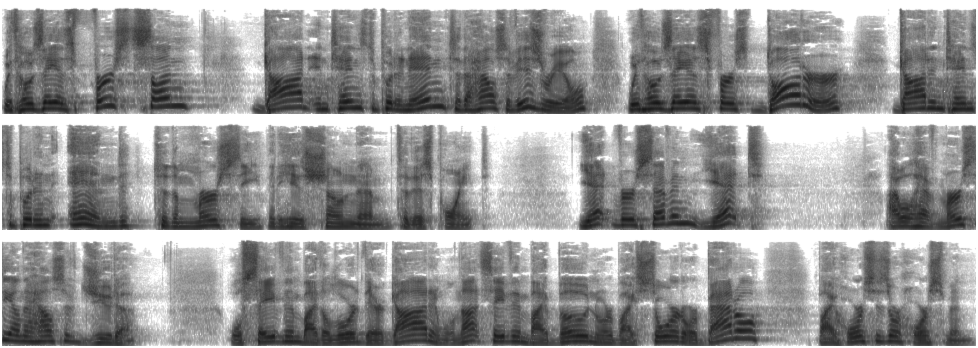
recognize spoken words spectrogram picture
With Hosea's first son, God intends to put an end to the house of Israel. With Hosea's first daughter, God intends to put an end to the mercy that he has shown them to this point. Yet, verse seven, yet I will have mercy on the house of Judah, will save them by the Lord their God, and will not save them by bow, nor by sword or battle, by horses or horsemen.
